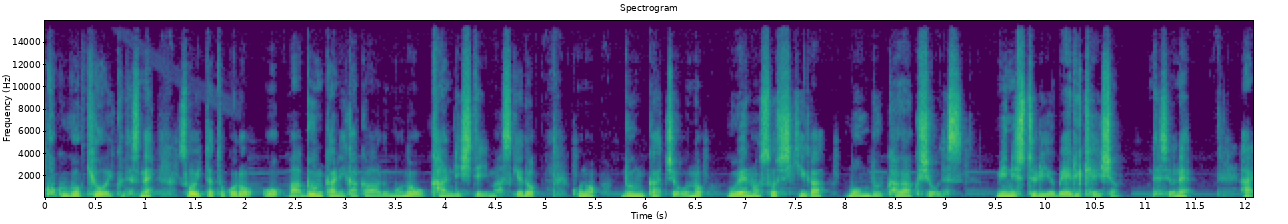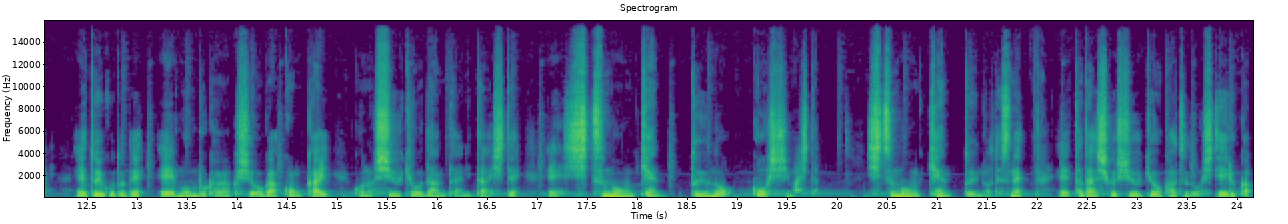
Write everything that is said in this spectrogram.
国語教育ですね。そういったところを、ま文化に関わるものを管理していますけど、この文化庁の上の組織が文部科学省です。Ministry of Education ですよね。はい。え、ということで、え、文部科学省が今回、この宗教団体に対して、え、質問権というのを行使しました。質問権というのはですね、正しく宗教活動をしているか、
